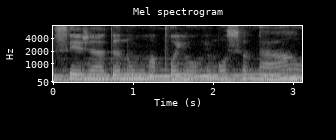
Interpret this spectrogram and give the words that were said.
Seja dando um apoio emocional.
